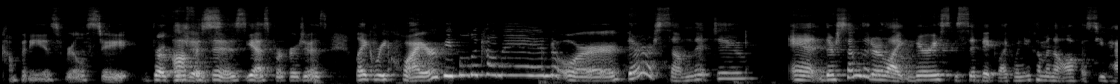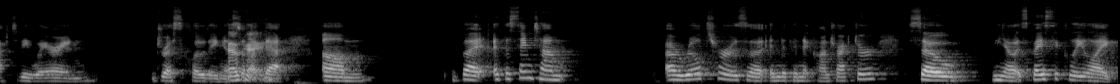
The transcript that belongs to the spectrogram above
companies, real estate Brokerages. offices, yes, brokerages, like require people to come in, or There are some that do. And there's some that are like very specific. Like when you come in the office, you have to be wearing dress clothing and stuff like that. Um, but at the same time, a realtor is an independent contractor. So, you know, it's basically like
